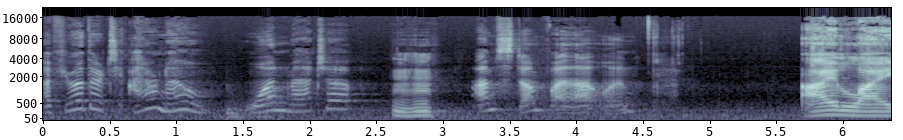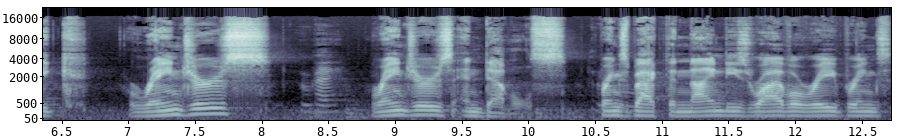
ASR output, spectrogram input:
a few other teams, I don't know. One matchup? Mm-hmm. I'm stumped by that one. I like Rangers, Okay. Rangers and Devils. Brings back the '90s rivalry. Brings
